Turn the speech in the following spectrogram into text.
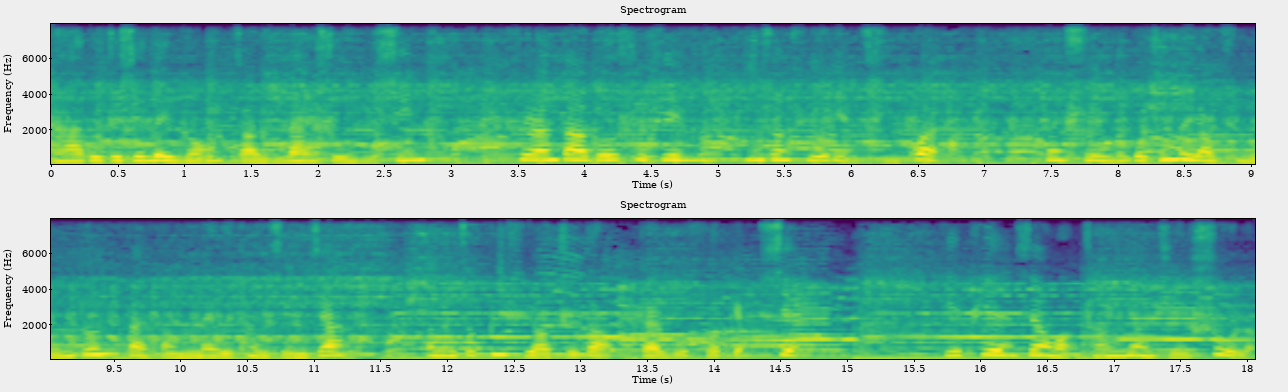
他对这些内容早已烂熟于心。虽然大多数建议听上去有点奇怪，但是如果真的要去伦敦拜访那位探险家，他们就必须要知道该如何表现。碟片像往常一样结束了。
